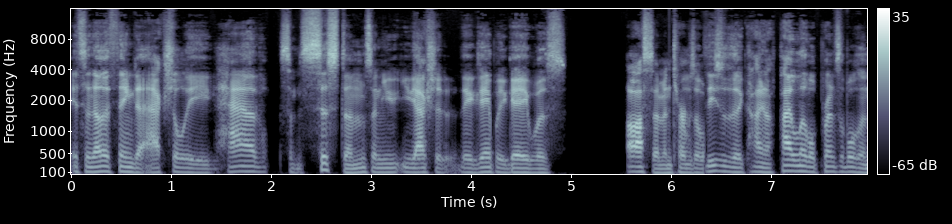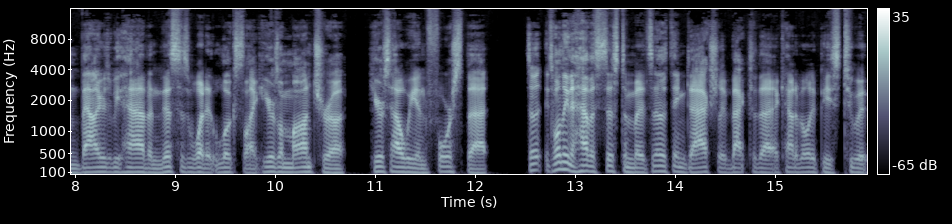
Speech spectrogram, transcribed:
It's another thing to actually have some systems. And you, you actually, the example you gave was awesome in terms of these are the kind of high level principles and values we have. And this is what it looks like. Here's a mantra. Here's how we enforce that. So it's one thing to have a system, but it's another thing to actually back to that accountability piece to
